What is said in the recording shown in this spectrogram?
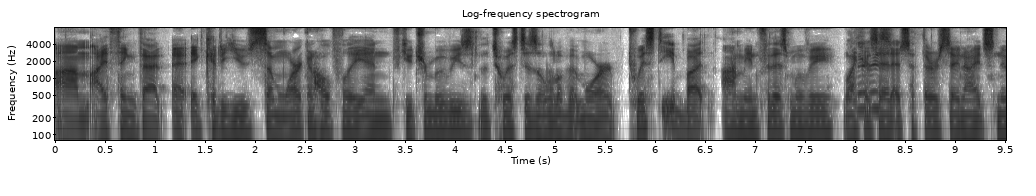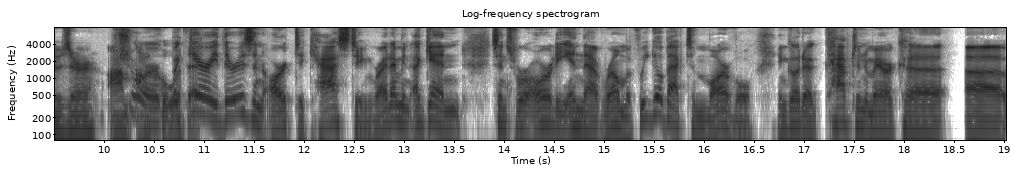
Um, I think that uh, it could have used some work, and hopefully in future movies the twist is a little bit more twisty. But I mean, for this movie, like I said, is- it's a Thursday night snoozer. I'm, sure, I'm cool but with it. Gary, there is an art to casting, right? I mean, again, since we're already in that realm, if we go back to Marvel and go to Captain America, uh,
